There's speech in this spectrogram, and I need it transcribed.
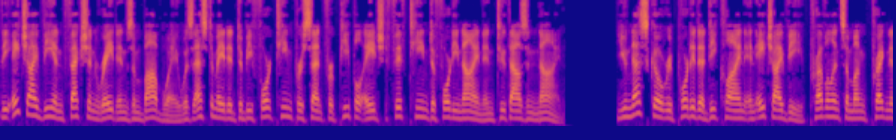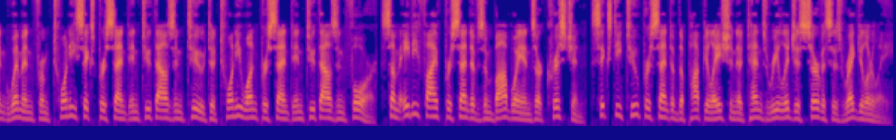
The HIV infection rate in Zimbabwe was estimated to be 14% for people aged 15 to 49 in 2009. UNESCO reported a decline in HIV prevalence among pregnant women from 26% in 2002 to 21% in 2004. Some 85% of Zimbabweans are Christian, 62% of the population attends religious services regularly.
